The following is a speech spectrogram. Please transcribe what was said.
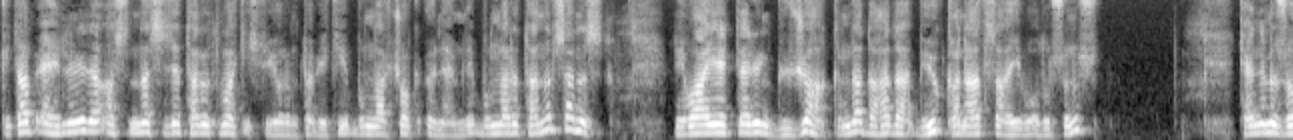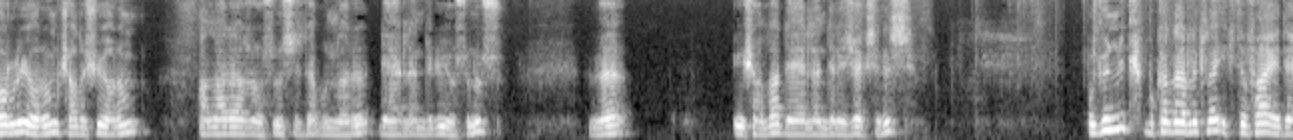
kitap ehlini de aslında size tanıtmak istiyorum tabii ki. Bunlar çok önemli. Bunları tanırsanız rivayetlerin gücü hakkında daha da büyük kanaat sahibi olursunuz. Kendimi zorluyorum, çalışıyorum. Allah razı olsun siz de bunları değerlendiriyorsunuz ve inşallah değerlendireceksiniz. Bugünlük bu kadarlıkla iktifa edelim.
